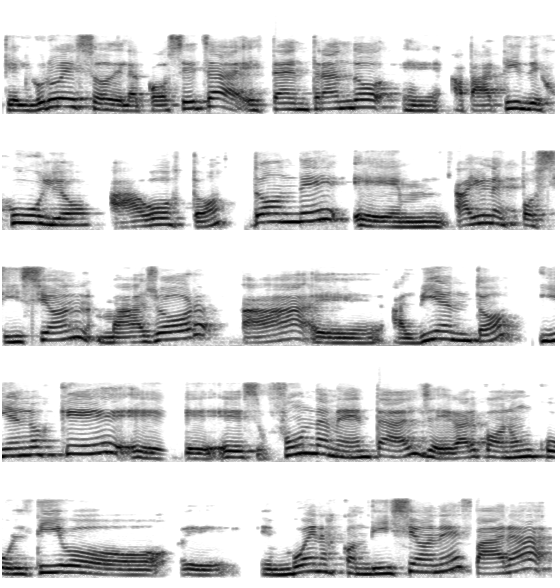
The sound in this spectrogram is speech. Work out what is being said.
que el grueso de la cosecha está entrando eh, a partir de julio a agosto, donde eh, hay una exposición mayor eh, al viento y en los que es fundamental llegar con un cultivo en buenas condiciones para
